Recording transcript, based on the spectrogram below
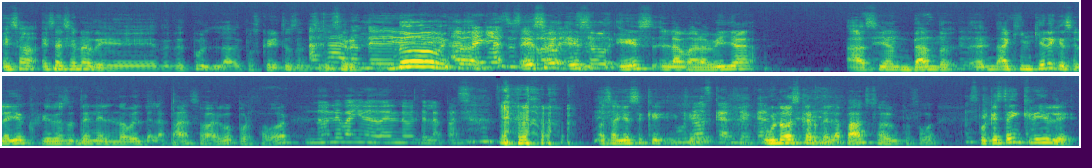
es, esa, esa escena de, de Deadpool, la de postcréditos donde se Ajá, dice. donde No, hija, sus Eso, errores. eso es la maravilla así Sí, andando. A quien quiere que se le haya ocurrido eso, denle el Nobel de la Paz o algo, por favor. No le vayan a dar el Nobel de la Paz. O sea, yo sé que. Un Oscar, si acaso. un Oscar de la Paz o algo, por favor. Oscar. Porque está increíble.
